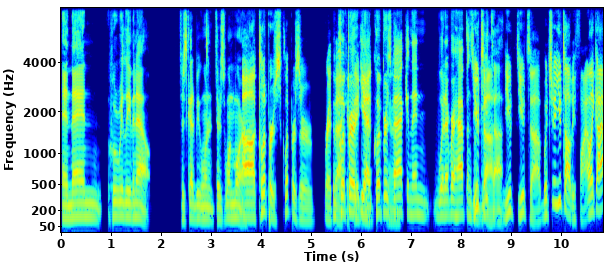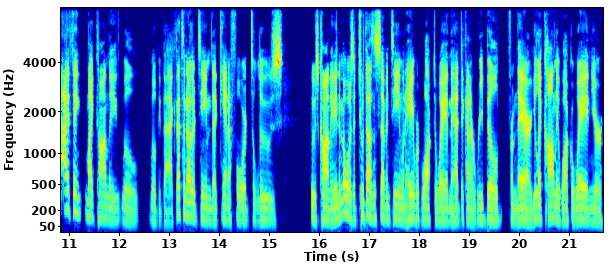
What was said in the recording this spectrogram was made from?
And then who are we leaving out? There's got to be one. There's one more. Uh, Clippers. Clippers are right back. Clipper, yeah, get, Clippers you know, back, and then whatever happens Utah, with Utah. Utah, which Utah will be fine. Like I, I think Mike Conley will will be back. That's another team that can't afford to lose lose Conley. I mean, what was it 2017 when Hayward walked away and they had to kind of rebuild from there? You let Conley walk away and you're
